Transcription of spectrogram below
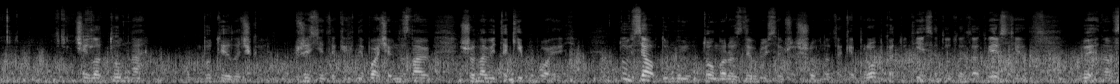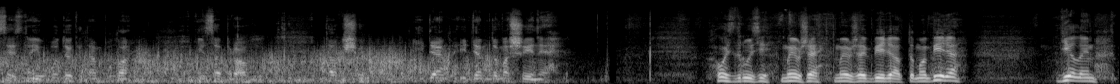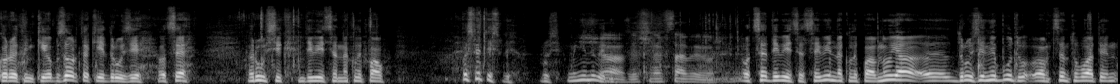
чи латунна бутилочка. В житті таких не бачив, не знаю, що навіть такі бувають. Ну, взяв, думаю, вдома роздивлюся вже, що воно таке. Пробка тут є, а тут ось отверстие. Вигнав все з нею воду, яка там була, і забрав. Так що йдемо йдем до машини. Ось, друзі, ми вже, ми вже біля автомобіля. Ділаємо коротенький обзор такий, друзі. Оце Русик, дивіться, наклепав. Посвяти сюди. Русь, мені не видно. Я ж не все вивожу. Оце дивіться, це він наклепав. Ну я, е, друзі, не буду акцентувати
